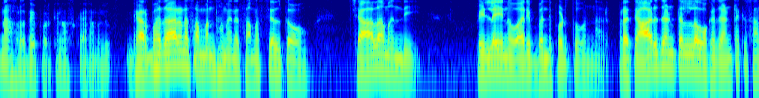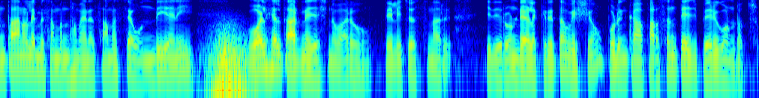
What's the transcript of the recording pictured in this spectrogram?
నా హృదయపూర్వక నమస్కారములు. గర్భధారణ సంబంధమైన సమస్యలతో చాలామంది పెళ్ళైన వారు ఇబ్బంది పడుతూ ఉన్నారు. ప్రతి ఆరు జంటల్లో ఒక జంటకి సంతానలేమి సంబంధమైన సమస్య ఉంది అని వరల్డ్ హెల్త్ ఆర్గనైజేషన్ వారు తెలియచేస్తున్నారు. ఇది రెండేళ్ళ క్రితం విషయం ఇప్పుడు ఇంకా పర్సంటేజ్ పెరిగి ఉండొచ్చు.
